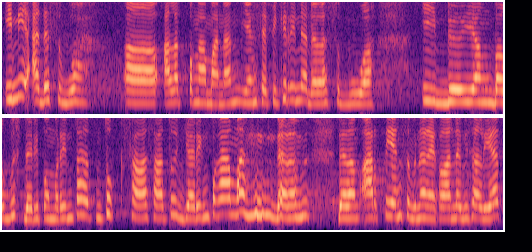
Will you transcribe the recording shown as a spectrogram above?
Ini ada sebuah uh, alat pengamanan yang saya pikir ini adalah sebuah ide yang bagus dari pemerintah untuk salah satu jaring pengaman dalam dalam arti yang sebenarnya. Kalau Anda bisa lihat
